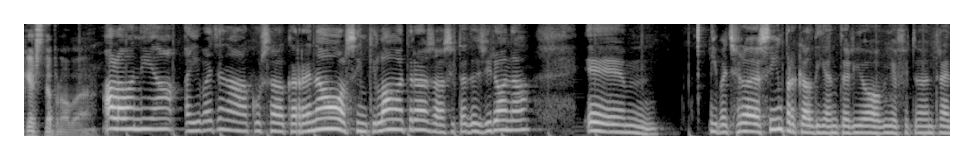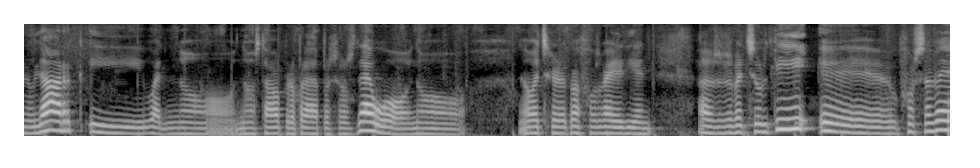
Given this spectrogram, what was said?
aquesta prova. Hola, bon dia. Ahir vaig anar a la cursa del carrer Nou, als 5 quilòmetres, a la ciutat de Girona. Eh, i vaig fer la de 5 perquè el dia anterior havia fet un entreno llarg i bueno, no, no estava preparada per ser els 10 o no, no vaig creure que fos gaire dient. Aleshores vaig sortir eh, força bé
